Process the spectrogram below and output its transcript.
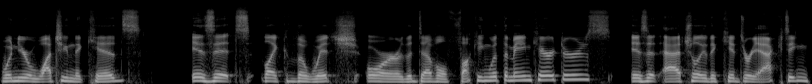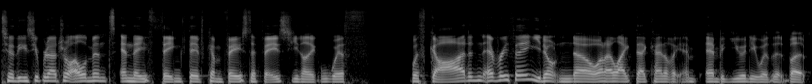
when you're watching the kids is it like the witch or the devil fucking with the main characters? Is it actually the kids reacting to these supernatural elements and they think they've come face to face you know like with with god and everything you don't know and i like that kind of like am- ambiguity with it but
